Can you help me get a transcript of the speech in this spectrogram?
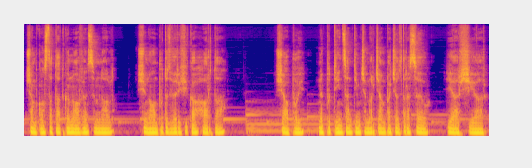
și am constatat că nu avem semnal și nu am putut verifica harta. Și apoi, neputința în timp ce mergeam pe acel traseu, iar și iar,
